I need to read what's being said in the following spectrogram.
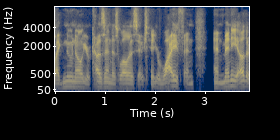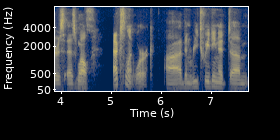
like Nuno, your cousin, as well as your wife, and and many others as well. Yes. Excellent work. I've been retweeting it um,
